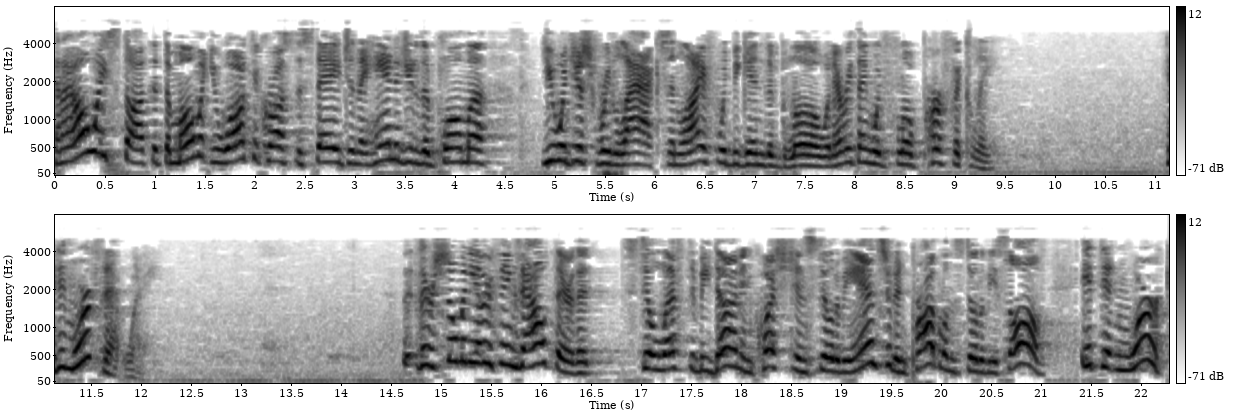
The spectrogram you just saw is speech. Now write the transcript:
And I always thought that the moment you walked across the stage and they handed you the diploma, you would just relax and life would begin to glow and everything would flow perfectly. It didn't work that way. There's so many other things out there that still left to be done and questions still to be answered and problems still to be solved. It didn't work.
